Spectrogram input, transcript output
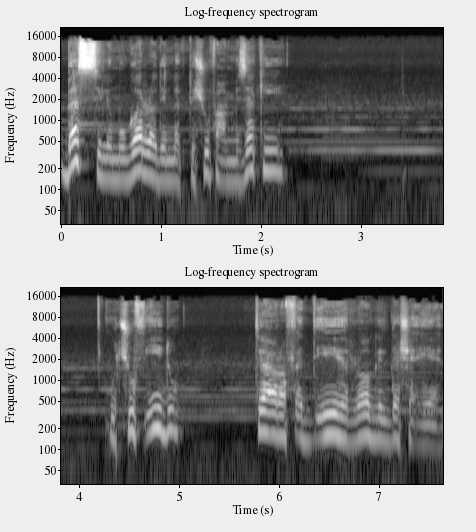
بس لمجرد إنك تشوف عم زكي وتشوف إيده تعرف قد إيه الراجل ده شقيان.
